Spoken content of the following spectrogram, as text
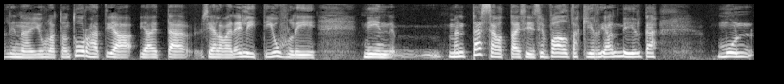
linnan juhlat on turhat ja, ja että siellä vain eliitti juhlii, niin mä nyt tässä ottaisin sen valtakirjan niiltä mun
